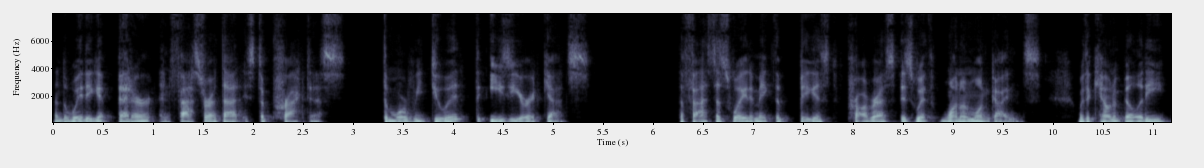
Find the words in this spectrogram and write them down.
And the way to get better and faster at that is to practice. The more we do it, the easier it gets. The fastest way to make the biggest progress is with one on one guidance, with accountability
